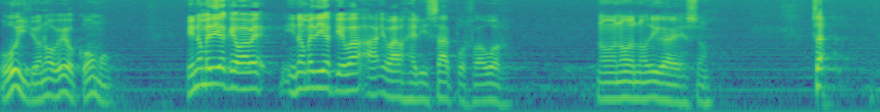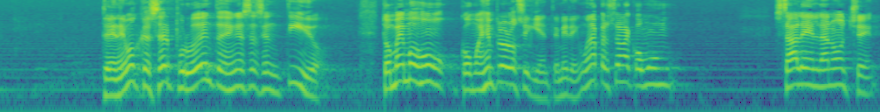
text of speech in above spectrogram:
Uy, yo no veo cómo. Y no me diga que va a, y no me diga que va a evangelizar, por favor. No, no, no diga eso. O sea, tenemos que ser prudentes en ese sentido. Tomemos como ejemplo lo siguiente. Miren, una persona común sale en la noche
